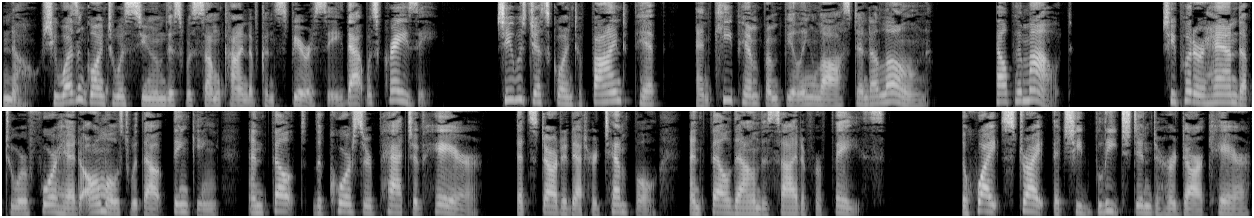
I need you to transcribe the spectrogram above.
No, she wasn't going to assume this was some kind of conspiracy. That was crazy. She was just going to find Pip and keep him from feeling lost and alone. Help him out. She put her hand up to her forehead almost without thinking and felt the coarser patch of hair, that started at her temple and fell down the side of her face, the white stripe that she'd bleached into her dark hair,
